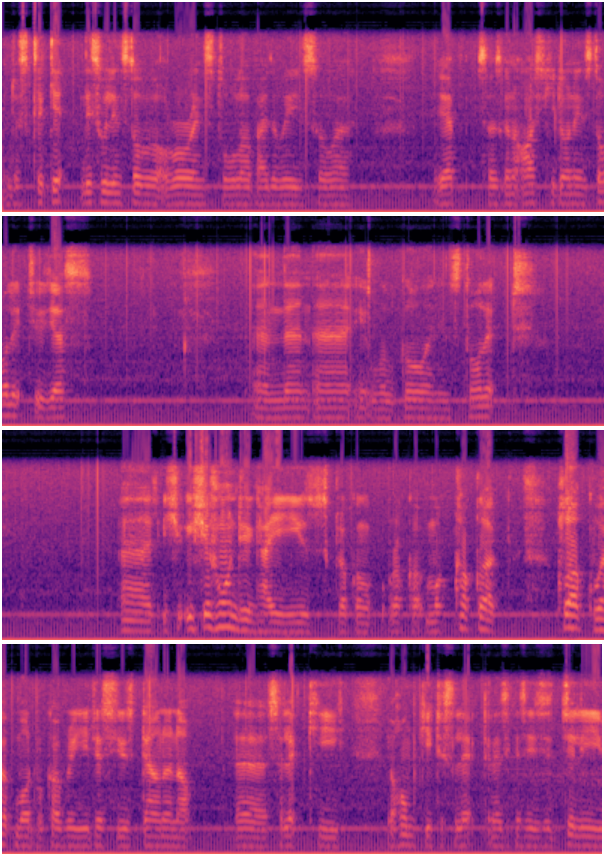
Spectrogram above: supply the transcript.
And just click it. This will install with Aroma installer by the way. So uh, yep. So it's gonna ask you to install it. Choose yes. And then uh, it will go and install it. Uh, if, you, are wondering how you use clockwork, clockwork, clockwork mode recovery you just use down and up uh, select key your home key to select. And as you can see it's a jelly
